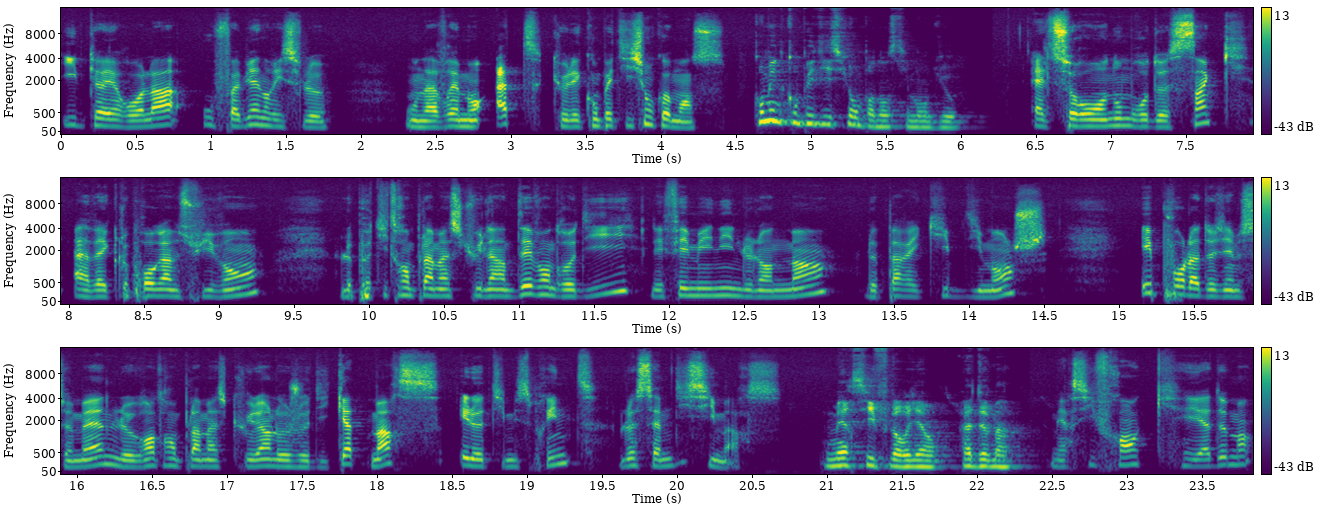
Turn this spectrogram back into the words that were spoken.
Ilka Erola ou Fabien Risleux. On a vraiment hâte que les compétitions commencent. Combien de compétitions pendant ces mondiaux? Elles seront au nombre de 5 avec le programme suivant le petit tremplin masculin dès vendredi, les féminines le lendemain, le par équipe dimanche, et pour la deuxième semaine, le grand tremplin masculin le jeudi 4 mars et le team sprint le samedi 6 mars. Merci Florian, à demain. Merci Franck et à demain.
